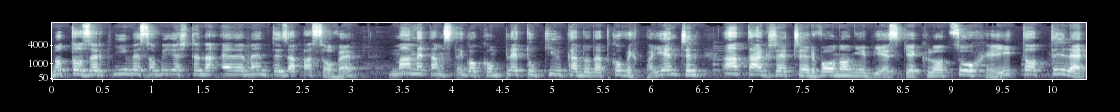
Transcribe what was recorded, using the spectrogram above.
No to zerknijmy sobie jeszcze na elementy zapasowe. Mamy tam z tego kompletu kilka dodatkowych pajęczyn, a także czerwono-niebieskie klocuchy. I to tyle.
